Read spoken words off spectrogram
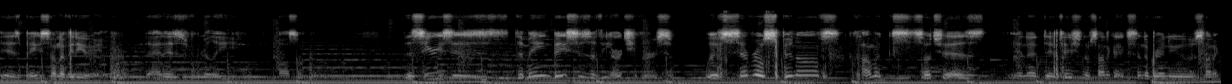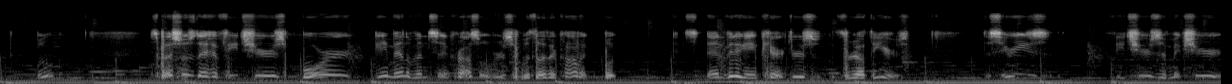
is based on a video game. That is really awesome. The series is the main basis of the Archieverse, with several spin offs, comics such as an adaptation of Sonic X and a brand new Sonic Boom, specials that have features more game elements and crossovers with other comic books and video game characters throughout the years. The series features a mixture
